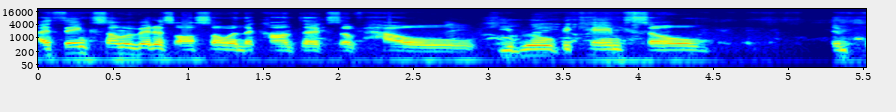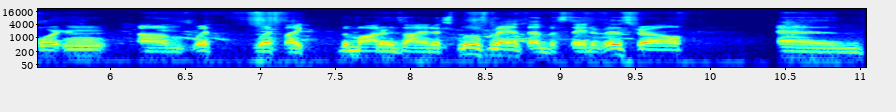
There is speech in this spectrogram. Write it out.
i think some of it is also in the context of how hebrew became so important um, with with like the modern zionist movement and the state of israel. And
